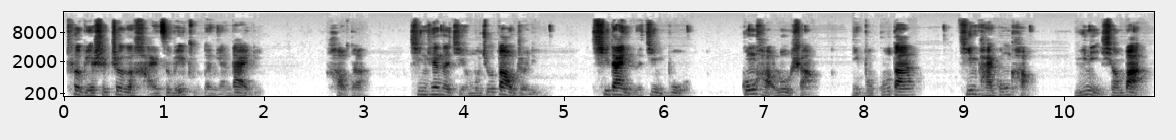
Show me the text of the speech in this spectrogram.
特别是这个孩子为主的年代里。好的，今天的节目就到这里，期待你的进步。公考路上你不孤单，金牌公考与你相伴。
